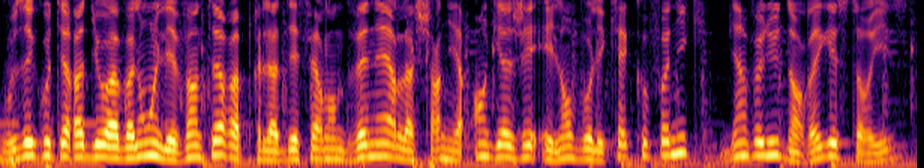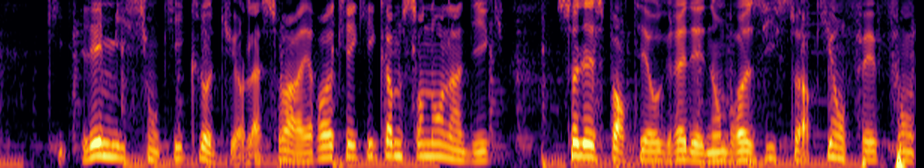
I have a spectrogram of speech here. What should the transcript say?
Vous écoutez Radio Avalon, il est 20h après la déferlante vénère, la charnière engagée et l'envolée cacophonique. Bienvenue dans Reggae Stories, l'émission qui clôture la soirée rock et qui, comme son nom l'indique, se laisse porter au gré des nombreuses histoires qui ont fait, font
